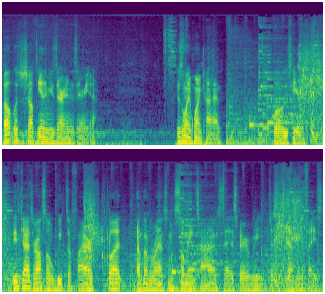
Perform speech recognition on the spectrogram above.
Well, let's just show off the enemies that are in this area. There's only one kind. Well, at least here. These guys are also weak to fire, but I'm going to run into them so many times that it's better me just to stab them in the face.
